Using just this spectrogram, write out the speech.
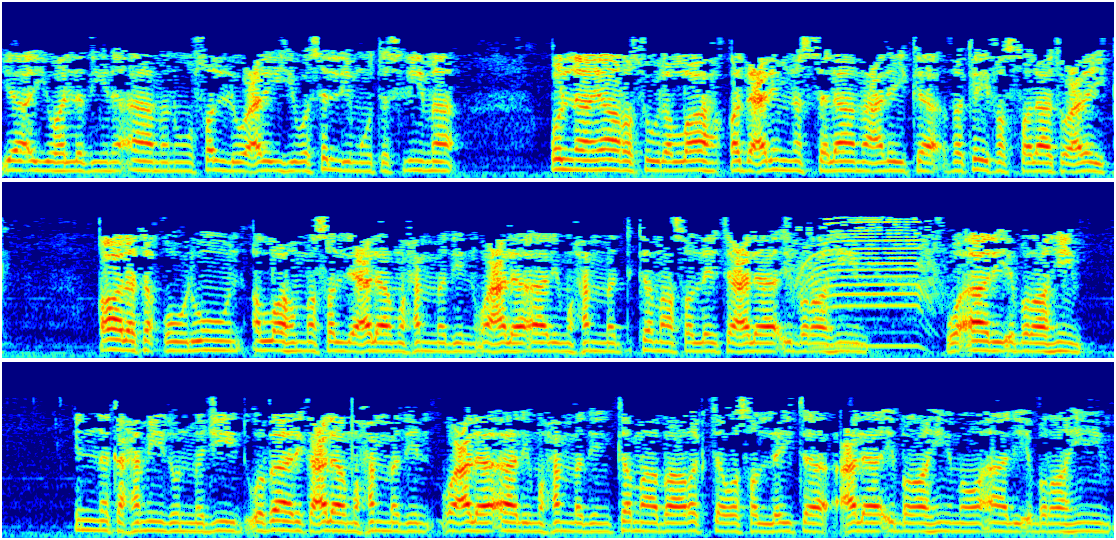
يا أيها الذين آمنوا صلوا عليه وسلموا تسليما. قلنا يا رسول الله قد علمنا السلام عليك فكيف الصلاة عليك؟ قال تقولون اللهم صل على محمد وعلى آل محمد كما صليت على إبراهيم وآل إبراهيم. إنك حميد مجيد وبارك على محمد وعلى آل محمد كما باركت وصليت على إبراهيم وآل إبراهيم.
